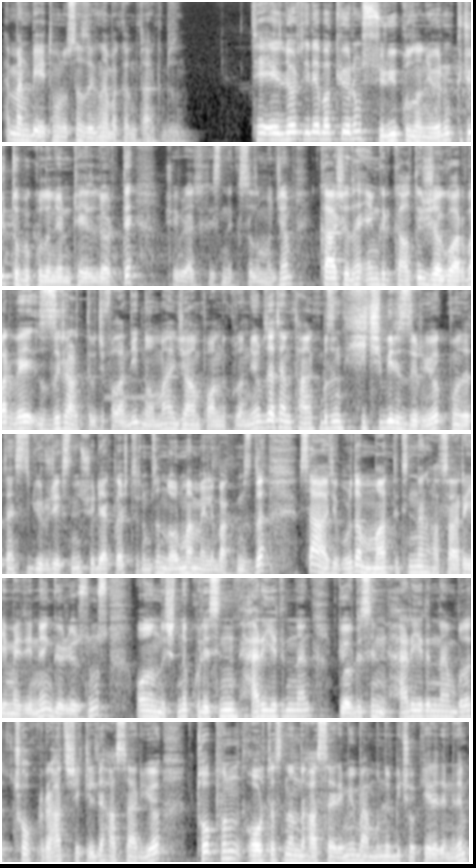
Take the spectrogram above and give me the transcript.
Hemen bir etimolojisine zırhına bakalım tankımızın. TL4 ile bakıyorum. Sürgü kullanıyorum. Küçük topu kullanıyorum TL4'te. Şöyle birazcık sesini kısalım hocam. Karşıda M46 Jaguar var ve zırh arttırıcı falan değil. Normal can puanlı kullanıyorum. Zaten tankımızın hiçbir zırhı yok. Bunu zaten siz göreceksiniz. Şöyle yaklaştırdığımızda normal mele baktığımızda sadece burada maddetinden hasar yemediğini görüyorsunuz. Onun dışında kulesinin her yerinden, gövdesinin her yerinden burada çok rahat şekilde hasar yiyor. Topun ortasından da hasar yemiyor. Ben bunu birçok yere denedim.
